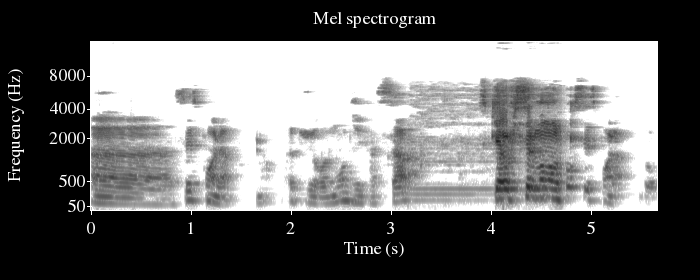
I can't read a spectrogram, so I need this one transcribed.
euh, ce point-là. Je remonte, j'efface ça. Ce qu'il y a officiellement dans le cours, c'est ce point-là. Donc,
